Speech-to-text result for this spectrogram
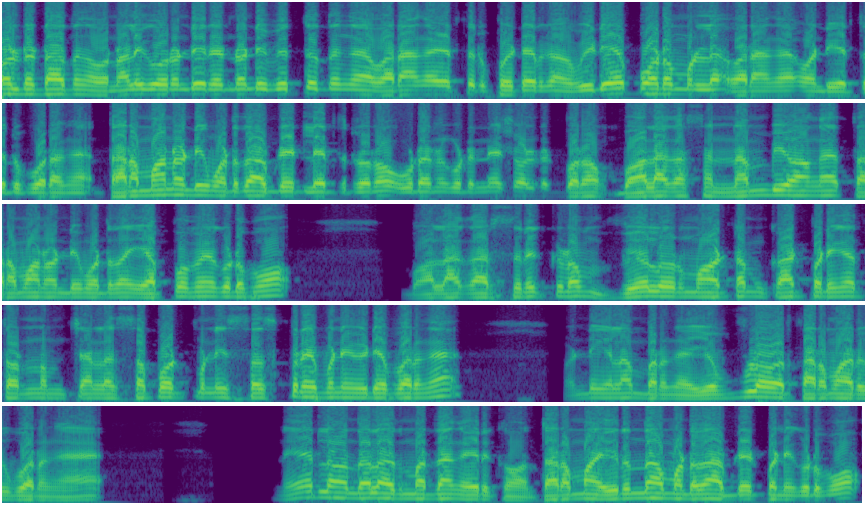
ஆகுதுங்க ஒரு நாளைக்கு ஒரு வண்டி ரெண்டு வண்டி வித்துதுங்க. வராங்க எடுத்துட்டு போயிட்டே இருக்காங்க. வீடியோ போட முடியல. வராங்க வண்டி எடுத்துட்டு போறாங்க. தரமான வண்டி மட்டும் தான் அப்டேட்ல எடுத்துட்டு வரோம். உடனுக்குடனே சொல்லிட்டு போறோம். பாலாகாசன் நம்பி வாங்க. தரமான வண்டி மட்டும் தான் எப்பவுமே கொடுப்போம். பாலாகார் சிறுக்கிடம் வேலூர் மாவட்டம் காட்பாடிங்க. தொடர்ந்து சேனலை சப்போர்ட் பண்ணி சப்ஸ்கிரைப் பண்ணி வீடியோ பாருங்கள் வண்டிங்கெல்லாம் பாருங்கள் எவ்வளோ ஒரு தரமாக இருக்குது பாருங்க. நேரில் வந்தாலும் அது மாதிரி தாங்க இருக்கும். தரமாக இருந்தால் மட்டும் தான் அப்டேட் பண்ணி கொடுப்போம்.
